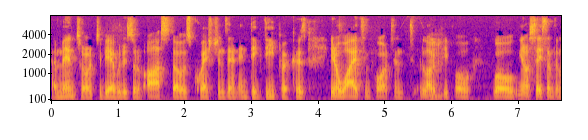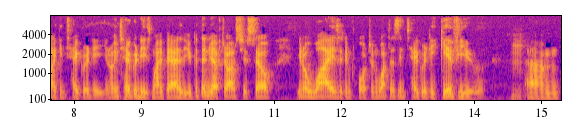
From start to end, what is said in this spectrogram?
a mentor, to be able to sort of ask those questions and, and dig deeper. Because, you know, why it's important. A lot mm. of people will, you know, say something like integrity. You know, integrity is my value. But then you have to ask yourself, you know, why is it important? What does integrity give you? Mm. Um,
